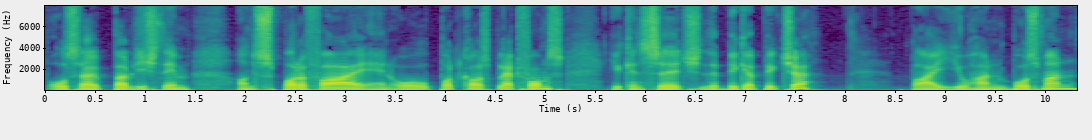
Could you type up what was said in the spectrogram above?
also published them on Spotify and all podcast platforms. You can search the bigger picture by Johan Bosman,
